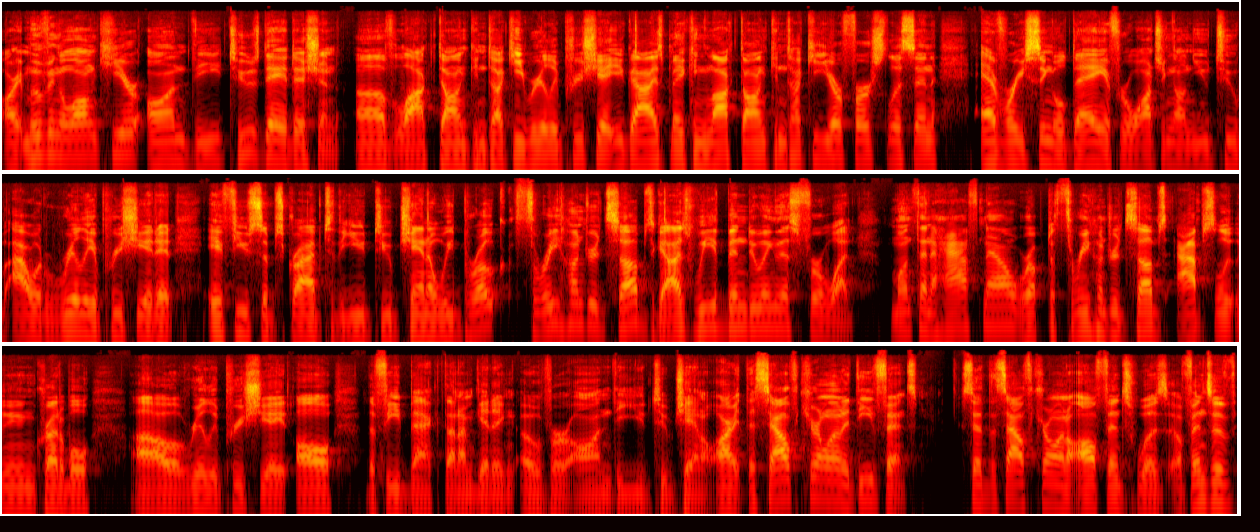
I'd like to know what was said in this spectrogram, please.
All right, moving along here on the Tuesday edition of Locked On Kentucky. Really appreciate you guys making Locked On Kentucky your first listen every single day. If you're watching on YouTube, I would really appreciate it if you subscribe to the YouTube channel. We broke 300 subs, guys. We have been doing this for what, month and a half now? We're up to 300 subs. Absolutely incredible. I uh, really appreciate all the feedback that I'm getting over on the YouTube channel. All right, the South Carolina defense said the South Carolina offense was offensive.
